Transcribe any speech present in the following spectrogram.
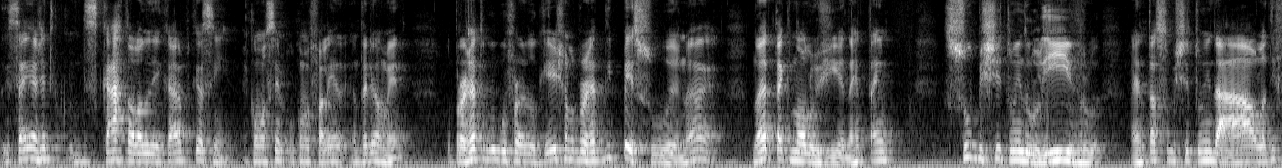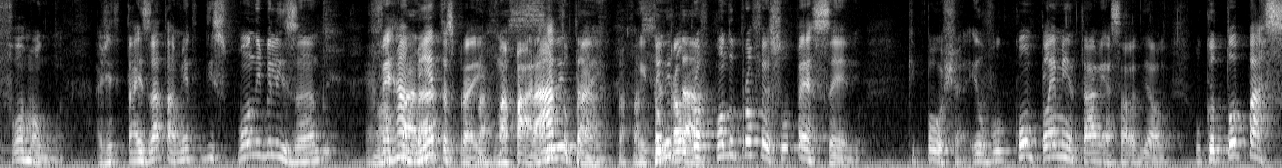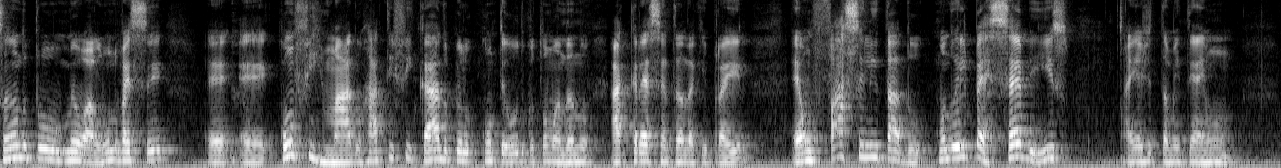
isso aí a gente descarta logo de cara, porque assim, como, sempre, como eu falei anteriormente, o projeto Google for Education é um projeto de pessoas, não é, não é tecnologia. Né? A gente está substituindo o livro, a gente está substituindo a aula de forma alguma. A gente está exatamente disponibilizando é um ferramentas para ele, um aparato para ele. Então, pra o, quando o professor percebe que, poxa, eu vou complementar a minha sala de aula, o que eu estou passando para o meu aluno vai ser é, é, confirmado, ratificado pelo conteúdo que eu estou mandando, acrescentando aqui para ele. É um facilitador. Quando ele percebe isso, aí a gente também tem aí um,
